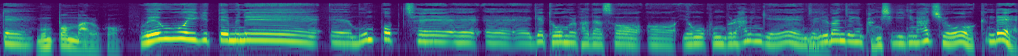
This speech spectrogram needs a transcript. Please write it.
네. 문법 말고 외국어이기 때문에 에, 문법책의 도움을 받아서 어, 영어 공부를 하는 게 이제 일반적인 방식이긴 하죠. 근데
